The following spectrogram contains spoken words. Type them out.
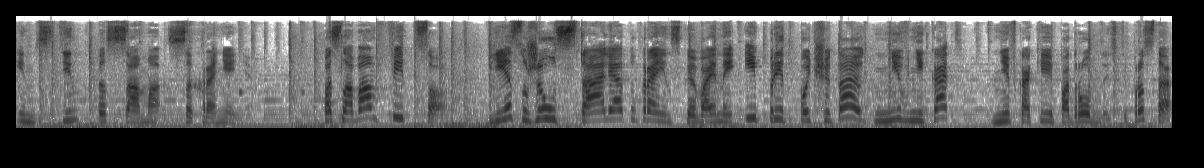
инстинкта самосохранения. По словам Фитцо, в ЕС уже устали от украинской войны и предпочитают не вникать ни в какие подробности, просто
